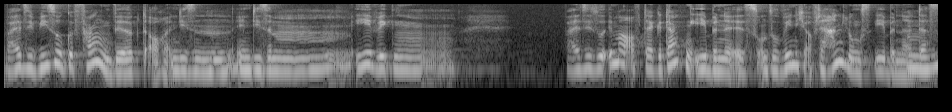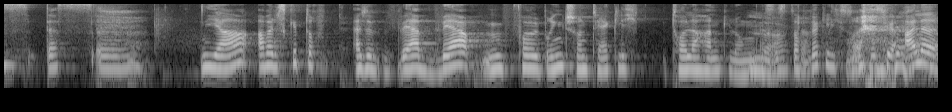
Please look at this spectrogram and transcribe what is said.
weil sie wie so gefangen wirkt, auch in, diesen, in diesem ewigen Weil sie so immer auf der Gedankenebene ist und so wenig auf der Handlungsebene. Mhm. Das, das äh ja, aber es gibt doch, also wer, wer vollbringt schon täglich tolle Handlungen? Ja, es ist doch wirklich so, dass wir alle,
